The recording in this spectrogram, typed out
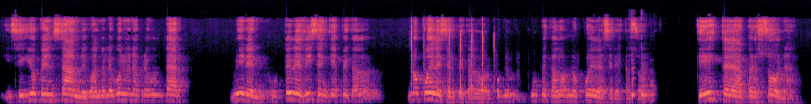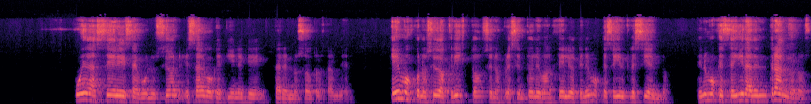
y siguió pensando y cuando le vuelven a preguntar, miren, ustedes dicen que es pecador, no puede ser pecador, porque un pecador no puede hacer estas obras. Que esta persona pueda hacer esa evolución es algo que tiene que estar en nosotros también. Hemos conocido a Cristo, se nos presentó el Evangelio, tenemos que seguir creciendo, tenemos que seguir adentrándonos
